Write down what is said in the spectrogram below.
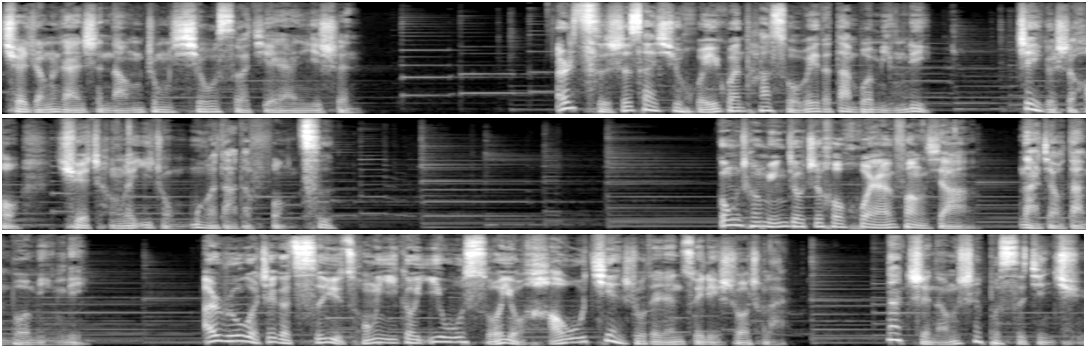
却仍然是囊中羞涩孑然一身。而此时再去回观他所谓的淡泊名利。这个时候却成了一种莫大的讽刺。功成名就之后豁然放下，那叫淡泊名利；而如果这个词语从一个一无所有、毫无建树的人嘴里说出来，那只能是不思进取。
